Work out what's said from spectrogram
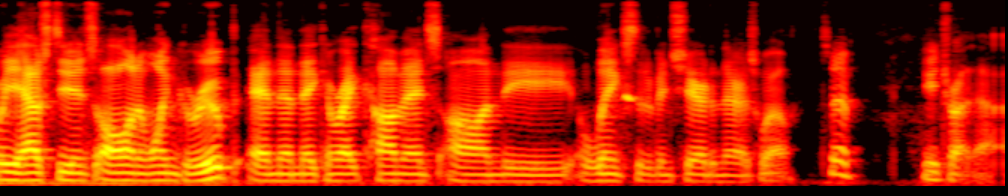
where you have students all in one group, and then they can write comments on the links that have been shared in there as well. So you try that.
